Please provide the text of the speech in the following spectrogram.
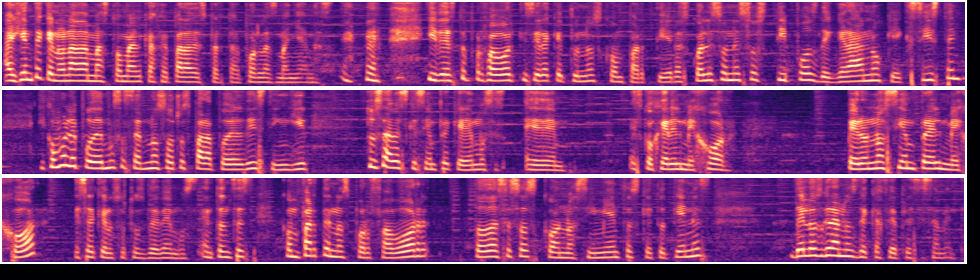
hay gente que no nada más toma el café para despertar por las mañanas. y de esto, por favor, quisiera que tú nos compartieras cuáles son esos tipos de grano que existen y cómo le podemos hacer nosotros para poder distinguir. Tú sabes que siempre queremos eh, escoger el mejor, pero no siempre el mejor es el que nosotros bebemos. Entonces, compártenos, por favor, todos esos conocimientos que tú tienes de los granos de café precisamente.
